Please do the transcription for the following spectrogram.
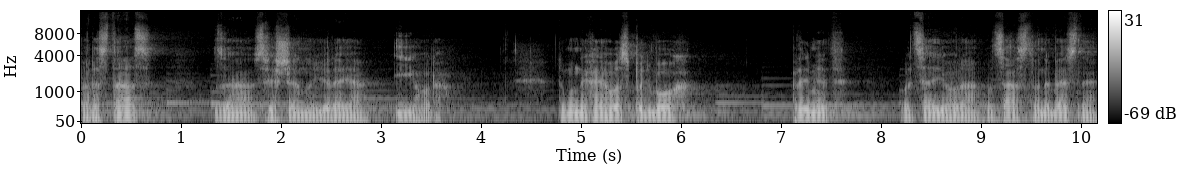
Парастас за священного Єрея Ігора. Тому нехай Господь Бог прийме отця Ігора у Царство Небесне,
